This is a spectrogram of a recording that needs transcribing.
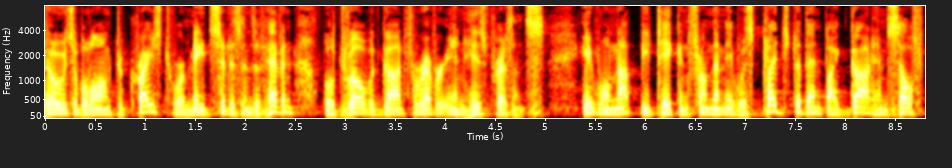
Those who belong to Christ, who are made citizens of heaven, will dwell with God forever in his presence. It will not be taken from them. It was pledged to them by God himself,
